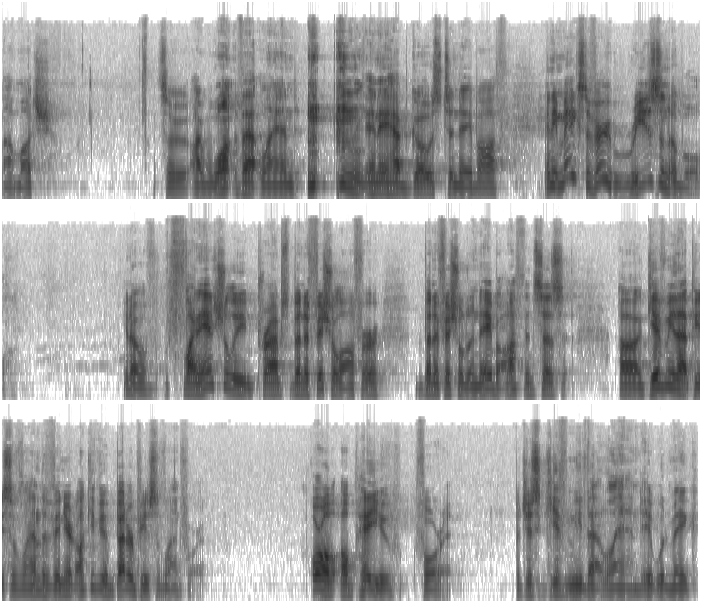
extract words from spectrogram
Not much. So I want that land. and Ahab goes to Naboth, and he makes a very reasonable, you know, financially perhaps beneficial offer, beneficial to Naboth, and says, uh, Give me that piece of land, the vineyard, I'll give you a better piece of land for it. Or I'll, I'll pay you for it. But just give me that land. It would make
